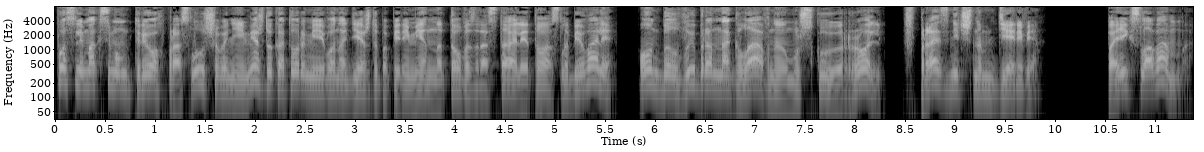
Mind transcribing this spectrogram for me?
После максимум трех прослушиваний, между которыми его надежды попеременно то возрастали, то ослабевали, он был выбран на главную мужскую роль в праздничном дереве. По их словам,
